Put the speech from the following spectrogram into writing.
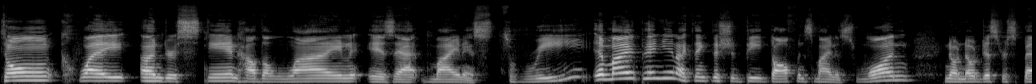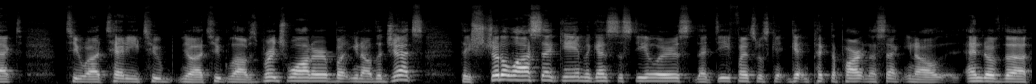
don't quite understand how the line is at minus three, in my opinion. I think this should be Dolphins minus one. You know, no disrespect to uh, Teddy, two uh, two gloves, Bridgewater, but you know the Jets they should have lost that game against the Steelers. That defense was get, getting picked apart in the second, you know, end of the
